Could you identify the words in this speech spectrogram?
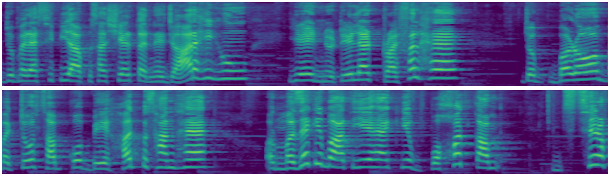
जो मैं रेसिपी आपके साथ शेयर करने जा रही हूँ, ये न्यूटेला ट्राइफल है, जो बड़ों बच्चों सबको बेहद पसंद है। और मज़े की बात यह है कि ये बहुत कम सिर्फ़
